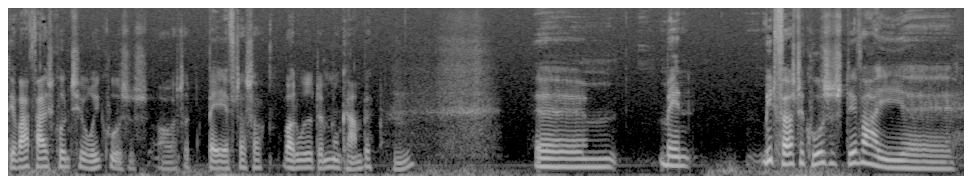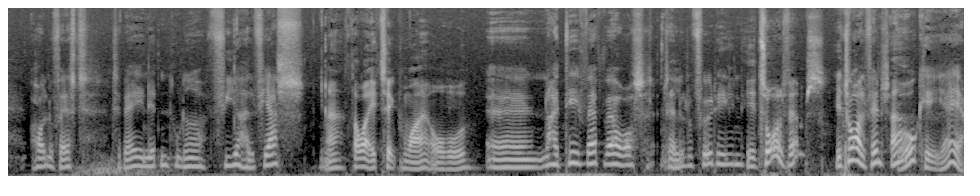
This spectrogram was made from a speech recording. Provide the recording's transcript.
det var faktisk kun teorikursus, og så bagefter så var du ude og dømme nogle kampe. Mm. Øh, men mit første kursus, det var i, øh, hold nu fast, tilbage i 1974. Ja, der var ikke tænkt på mig overhovedet. Øh, nej, det hvad, hvad årstal er du født i egentlig? I 92. I 92? Ja. Okay, ja ja.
